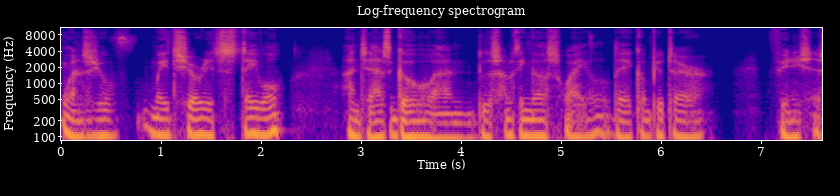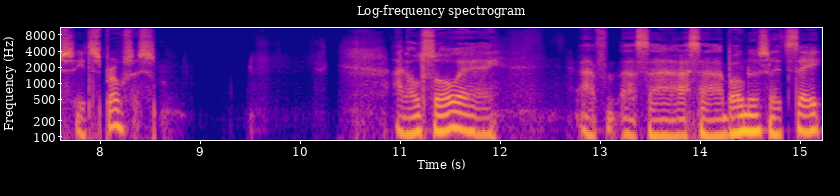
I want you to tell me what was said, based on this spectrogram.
once you've made sure it's stable and just go and do something else while the computer finishes its process. And also, uh, as, a, as a bonus, let's say,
